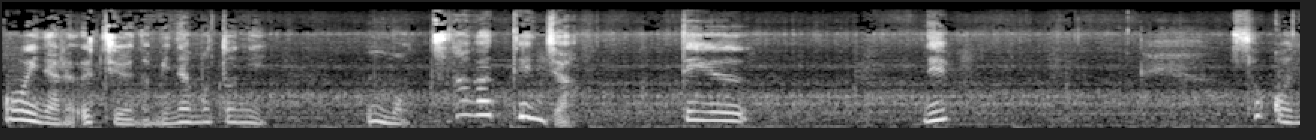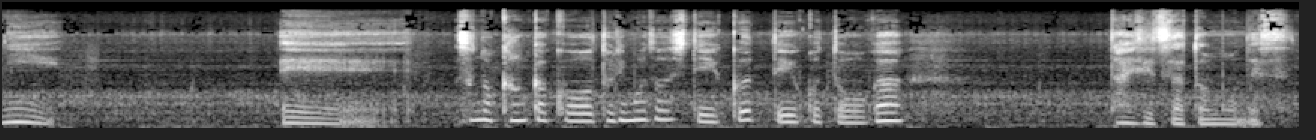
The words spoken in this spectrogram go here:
大いなる宇宙の源にもうつながってんじゃん。っていうね。そこに、えー、その感覚を取り戻していくっていうことが大切だと思うんです。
